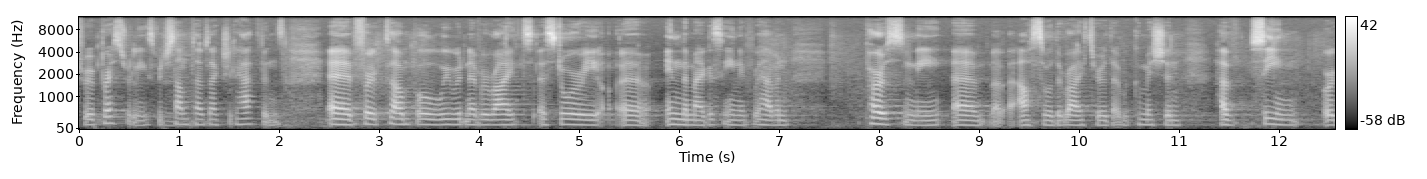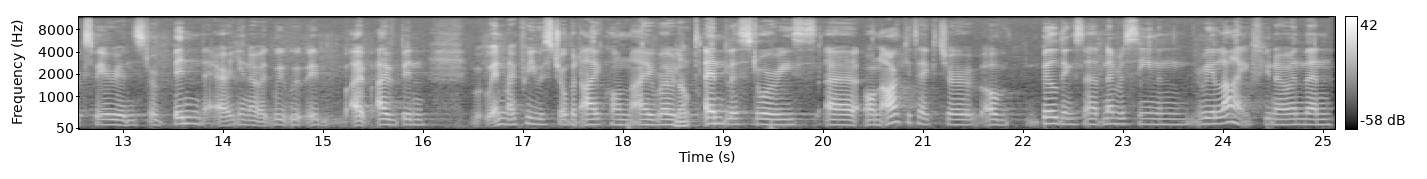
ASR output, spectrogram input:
through a press release, which sometimes actually happens. Uh, for example, we would never write a story uh, in the magazine if we haven't personally, um, us or the writer that we commission, have seen or experienced or been there. You know, we, we, I, I've been in my previous job at Icon. I wrote No. endless stories uh, on architecture of buildings that I had never seen in real life. You know, and then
